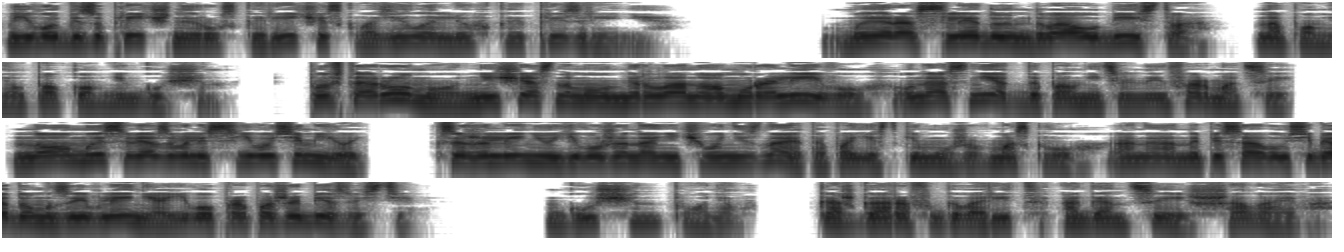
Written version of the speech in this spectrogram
в его безупречной русской речи сквозило легкое презрение. «Мы расследуем два убийства», — напомнил полковник Гущин. «По второму, несчастному Мирлану Амуралиеву, у нас нет дополнительной информации, но мы связывались с его семьей. К сожалению, его жена ничего не знает о поездке мужа в Москву. Она написала у себя дома заявление о его пропаже без вести. Гущин понял. Кашгаров говорит о гонце из Шалаева.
